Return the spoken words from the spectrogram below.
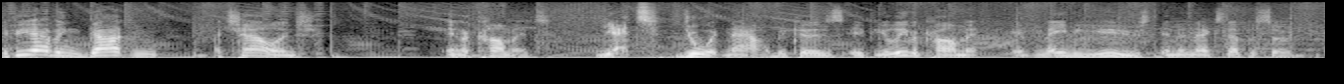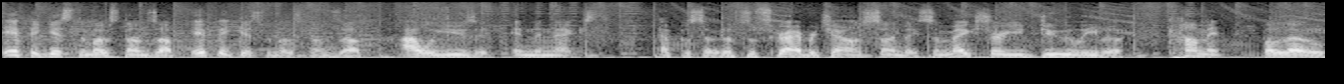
if you haven't gotten a challenge in a comment yet, do it now because if you leave a comment, it may be used in the next episode. If it gets the most thumbs up, if it gets the most thumbs up, I will use it in the next episode of Subscriber Challenge Sunday. So make sure you do leave a comment below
